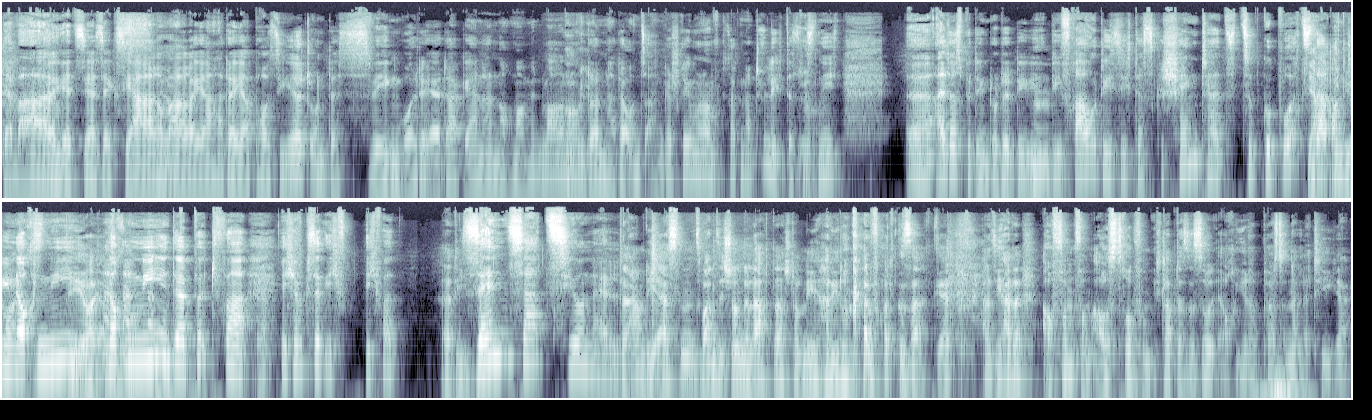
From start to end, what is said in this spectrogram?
der war jetzt ja sechs Jahre, Ja. war er ja, hat er ja pausiert und deswegen wollte er da gerne nochmal mitmachen Okay. und dann hat er uns angeschrieben und haben gesagt, natürlich, das Ja. ist nicht äh, altersbedingt oder die, Hm. die Frau, die sich das geschenkt hat zum Geburtstag Ja, und die die, noch nie, die ja noch super. nie in der Bütt war. Ja. Ich habe gesagt, ich, ich war Ja, die, sensationell. Da haben die ersten 20 schon gelacht, da stand die, hat die noch kein Wort gesagt, gell? Also sie hatte auch vom, vom Ausdruck, vom, ich glaube, das ist so auch ihre Personality, gell?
